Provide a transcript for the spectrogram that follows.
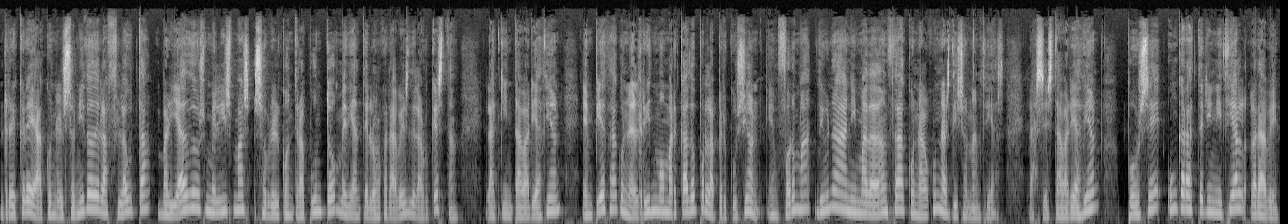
recrea con el sonido de la flauta variados melismas sobre el contrapunto mediante los graves de la orquesta. La quinta variación empieza con el ritmo marcado por la percusión, en forma de una animada danza con algunas disonancias. La sexta variación posee un carácter inicial grave,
